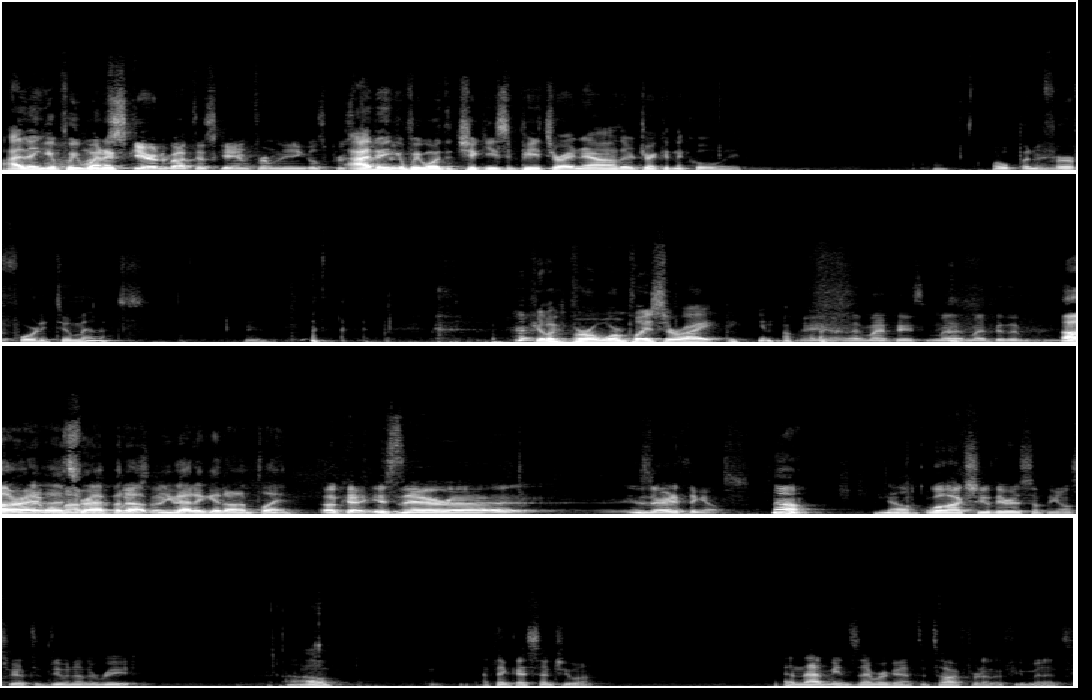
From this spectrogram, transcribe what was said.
I think if we went, I'm a- scared about this game from the Eagles' perspective. I think if we went to Chickie's and Pete's right now, they're drinking the Kool Aid. Open for 42 minutes. If you're looking for a warm place to write, you know. Yeah, that might be. That might be the. All right, let's wrap it up. You got to get on a plane. Okay. Is there? Uh, is there anything else? No. No. Well, actually, there is something else. We have to do another read. Oh. I think I sent you one, and that means that we're going to have to talk for another few minutes.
